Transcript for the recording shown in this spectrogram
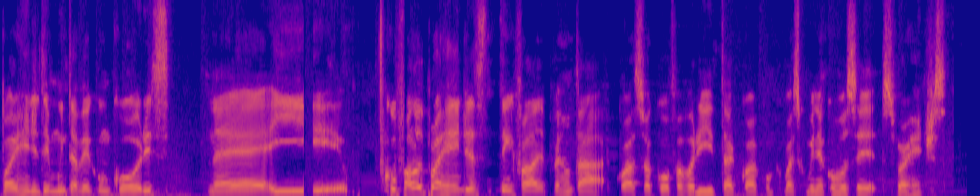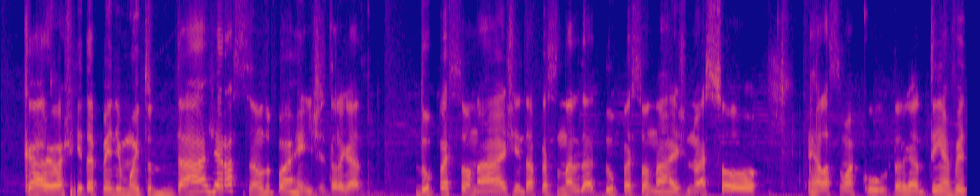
Power Ranger tem muito a ver com cores, né? E quando falou do Power Rangers, tem que falar, perguntar qual a sua cor favorita, qual a cor que mais combina com você dos Power Rangers. Cara, eu acho que depende muito da geração do Power Ranger, tá ligado? Do personagem, da personalidade do personagem, não é só em relação à cor, tá ligado? Tem a ver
